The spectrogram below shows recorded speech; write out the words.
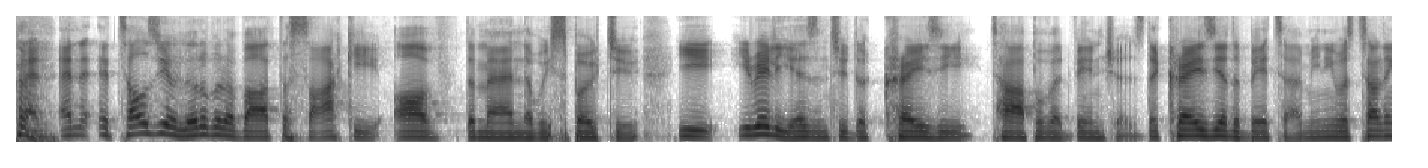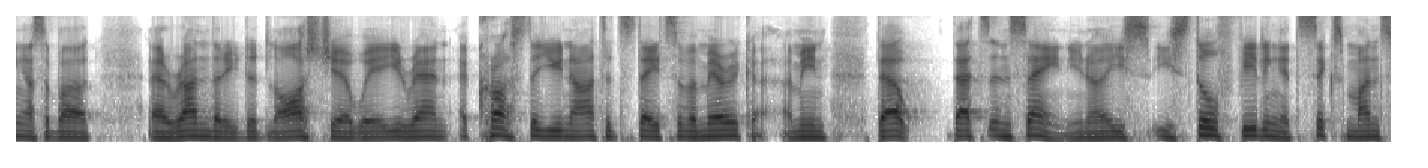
and and it tells you a little bit about the psyche of the man that we spoke to. He he really is into the crazy type of adventures. The crazier, the better. I mean, he was telling us about a run that he did last year where he ran across the United States of America. I mean, that that's insane. You know, he's he's still feeling it six months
